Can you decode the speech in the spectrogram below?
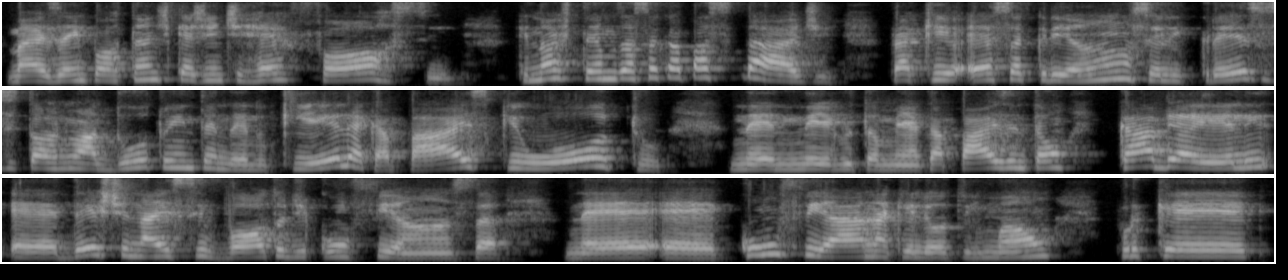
mas é importante que a gente reforce que nós temos essa capacidade para que essa criança ele cresça, se torne um adulto entendendo que ele é capaz, que o outro né, negro também é capaz. Então, cabe a ele é, destinar esse voto de confiança, né, é, confiar naquele outro irmão porque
